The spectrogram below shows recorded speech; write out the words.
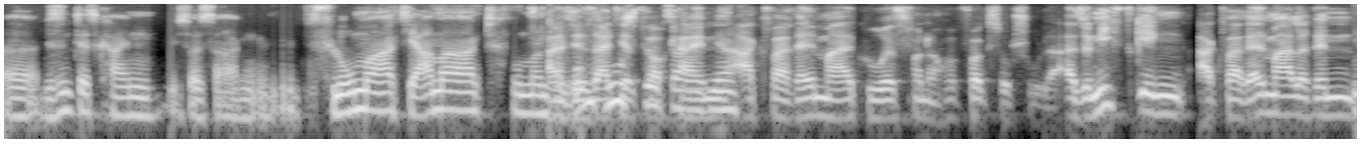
äh, wir sind jetzt kein, wie soll ich sagen, Flohmarkt, Jahrmarkt, wo man. Also ihr seid jetzt auch kein Aquarellmalkurs von der Volkshochschule. Also nichts gegen Aquarellmalerinnen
